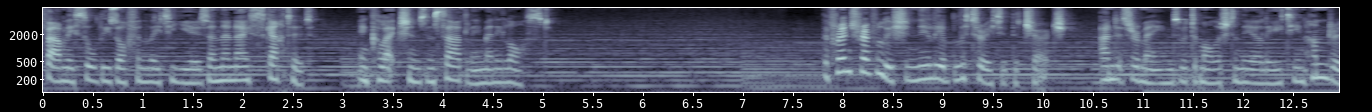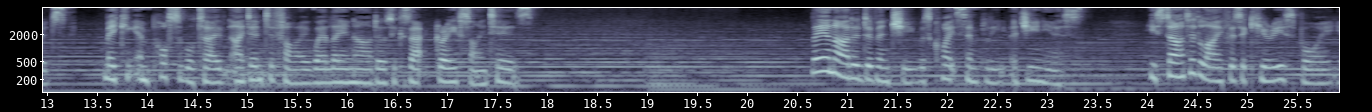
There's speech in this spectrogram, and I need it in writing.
family sold these off in later years and they're now scattered in collections and sadly many lost. The French Revolution nearly obliterated the church, and its remains were demolished in the early 1800s, making it impossible to identify where Leonardo's exact gravesite is. Leonardo da Vinci was quite simply a genius. He started life as a curious boy,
